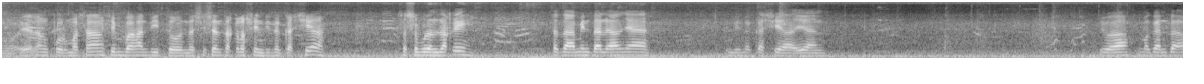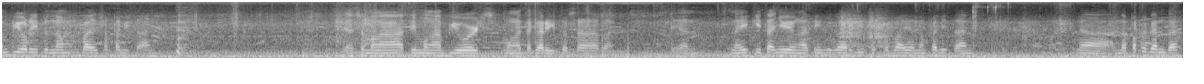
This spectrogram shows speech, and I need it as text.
Oh, ayan ang purmasang simbahan dito na si Santa Claus hindi nagkasya sa sobrang laki sa daming dala niya hindi nagkasya ayan. Di ba? Maganda ang view rito ng bayan sa panitaan. Yan sa mga ating mga viewers mga taga rito sa ayan nakikita nyo yung ating lugar dito sa bayan ng panitan na napakaganda.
